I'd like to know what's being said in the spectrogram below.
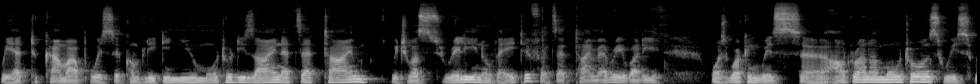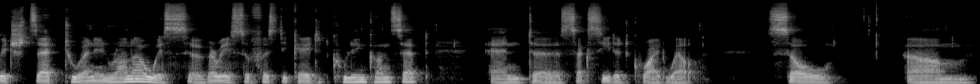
we had to come up with a completely new motor design at that time, which was really innovative. At that time, everybody was working with uh, outrunner motors. We switched that to an inrunner with a very sophisticated cooling concept and uh, succeeded quite well. So um,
